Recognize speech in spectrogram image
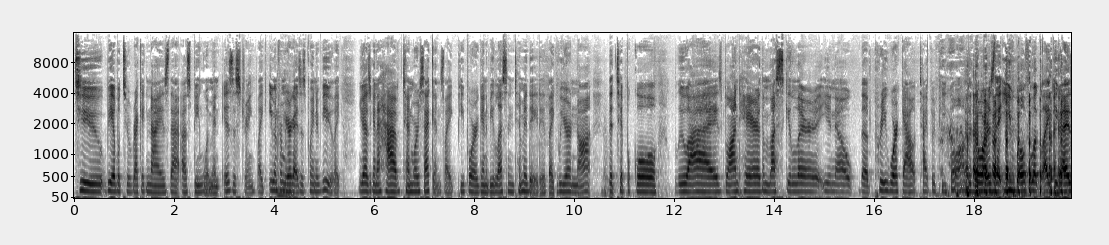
to be able to recognize that us being women is a strength. Like even from your mm-hmm. guys' point of view, like you guys are going to have 10 more seconds. Like people are going to be less intimidated. Like we are not the typical blue eyes, blonde hair, the muscular, you know, the pre workout type of people on the doors that you both look like you guys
